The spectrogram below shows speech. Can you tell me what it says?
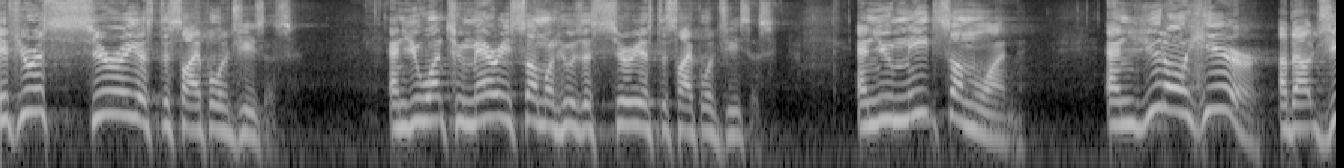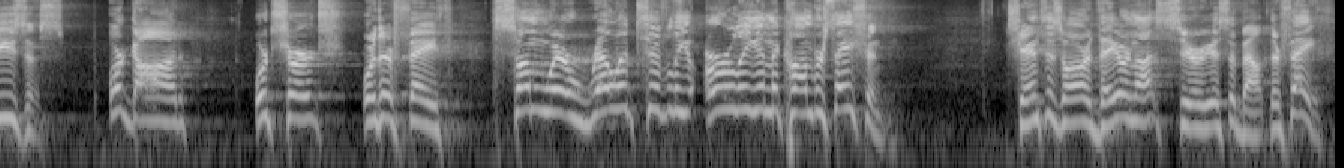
If you're a serious disciple of Jesus, and you want to marry someone who is a serious disciple of Jesus, and you meet someone and you don't hear about Jesus or God or church or their faith somewhere relatively early in the conversation, chances are they are not serious about their faith.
